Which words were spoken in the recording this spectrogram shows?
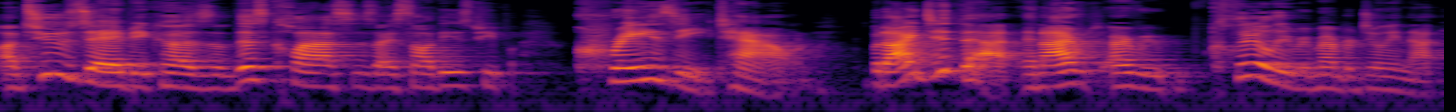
on Tuesday because of this classes. I saw these people. Crazy town. But I did that, and I, I re clearly remember doing that.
